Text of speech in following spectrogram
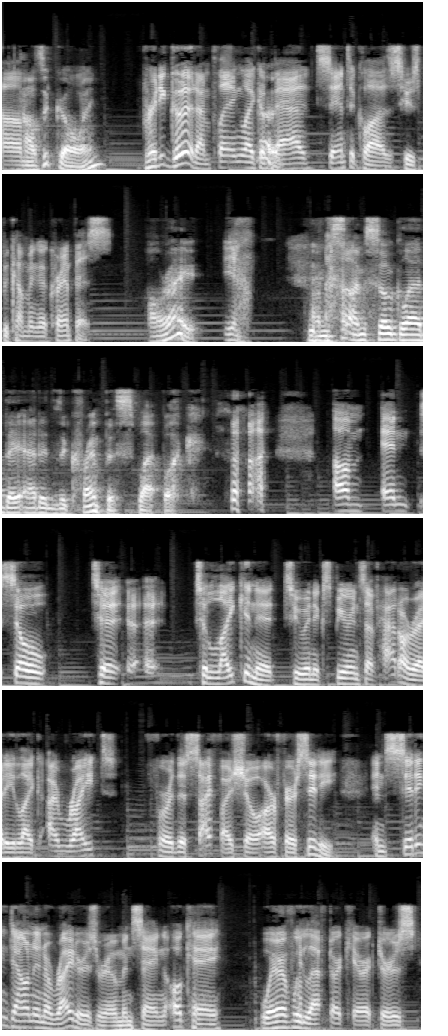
um, How's it going? pretty good. I'm playing like a bad Santa Claus who's becoming a Krampus. All right. Yeah. I'm s- I'm so glad they added the Krampus splat book. um, and so to uh, to liken it to an experience I've had already, like I write for the sci-fi show, Our Fair City, and sitting down in a writer's room and saying, okay, where have we left our characters?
